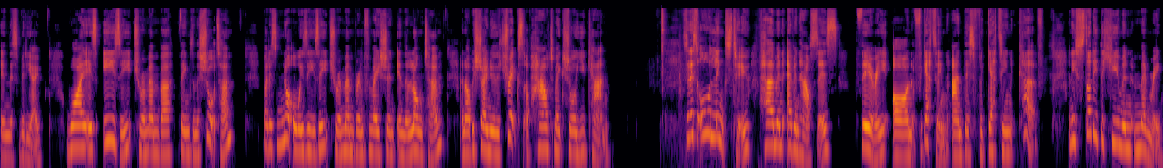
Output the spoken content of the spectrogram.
in this video. Why it's easy to remember things in the short term, but it's not always easy to remember information in the long term, and I'll be showing you the tricks of how to make sure you can. So this all links to Hermann Ebbinghaus's theory on forgetting and this forgetting curve. And he studied the human memory.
